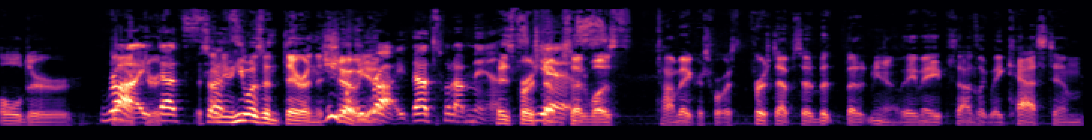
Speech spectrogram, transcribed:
older Right, doctor. that's- so. I mean, he wasn't there in the He- show yet. Right, that's what I meant. His first Yes. episode was Tom Baker's first first episode, but but you know they may sounds like they cast him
